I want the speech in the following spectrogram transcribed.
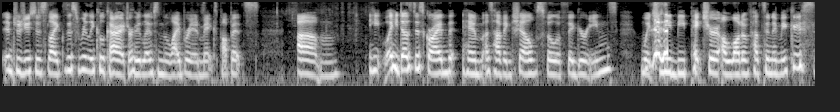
introduces like this really cool character who lives in the library and makes puppets. Um, he he does describe him as having shelves full of figurines, which made me picture a lot of Hatsune Miku's,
